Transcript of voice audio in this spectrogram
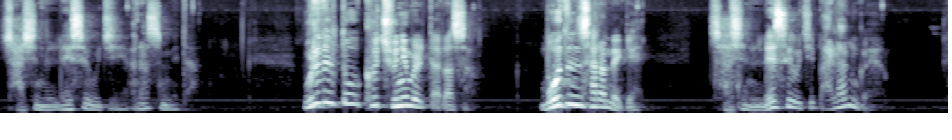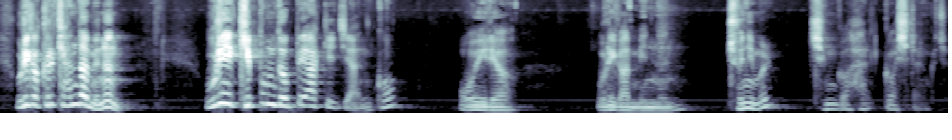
자신을 내세우지 않았습니다. 우리들도 그 주님을 따라서 모든 사람에게 자신을 내세우지 말라는 거예요. 우리가 그렇게 한다면은 우리의 기쁨도 빼앗기지 않고 오히려 우리가 믿는 주님을 증거할 것이라는 거죠.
